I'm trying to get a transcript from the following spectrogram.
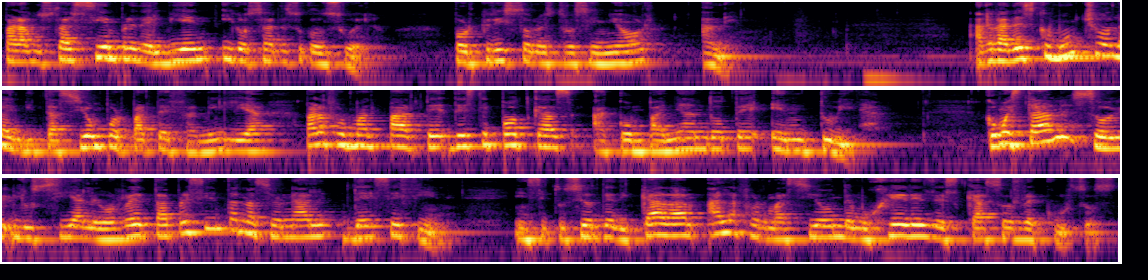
para gustar siempre del bien y gozar de su consuelo. Por Cristo nuestro Señor. Amén. Agradezco mucho la invitación por parte de familia para formar parte de este podcast acompañándote en tu vida. ¿Cómo están? Soy Lucía Leorreta, presidenta nacional de CEFIN, institución dedicada a la formación de mujeres de escasos recursos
